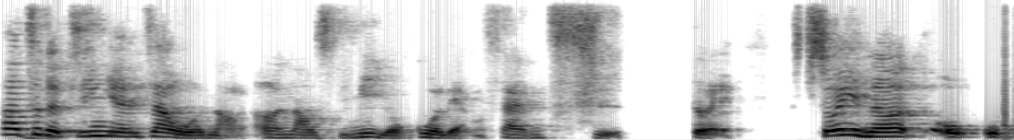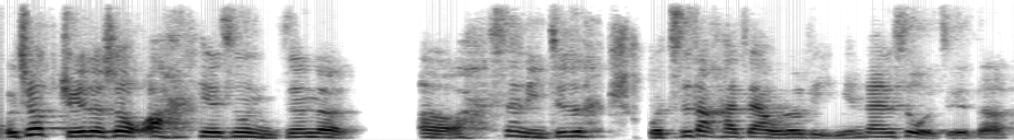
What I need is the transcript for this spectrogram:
那这个经验在我脑呃脑子里面有过两三次，对。所以呢，我我我就觉得说，哇，耶稣你真的，呃，圣灵就是我知道他在我的里面，但是我觉得，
